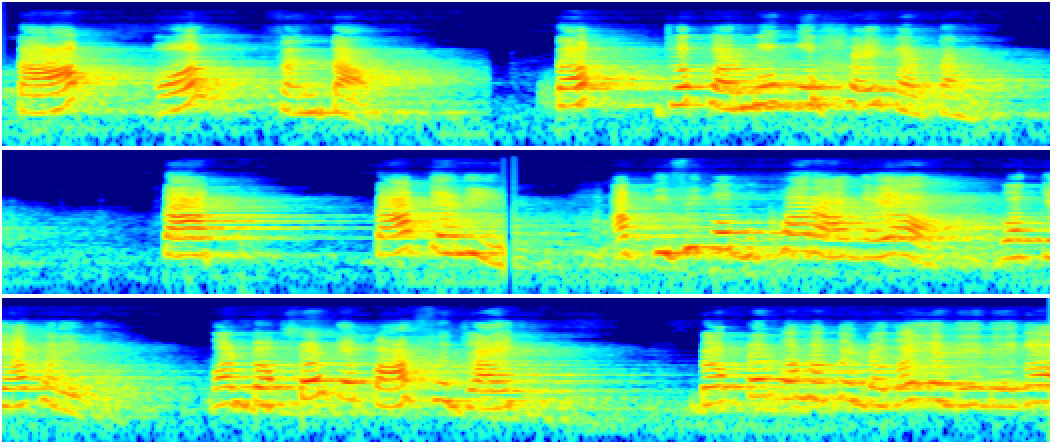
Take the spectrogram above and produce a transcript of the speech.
ताप और संताप। तप जो कर्मों को क्षय करता है। ताप ताप यानी, अब किसी को बुखार आ गया, वह क्या करेगा? वह डॉक्टर के पास से जाएगा डॉक्टर वहाँ पे दवाई दे देगा,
